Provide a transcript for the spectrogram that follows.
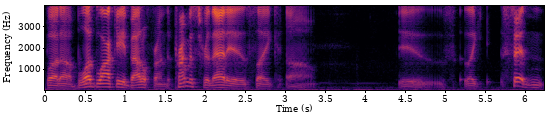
But uh, Blood Blockade Battlefront, the premise for that is like, um, is like set in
